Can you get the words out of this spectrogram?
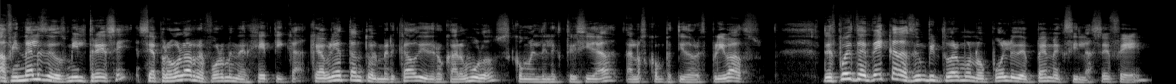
A finales de 2013 se aprobó la reforma energética que abría tanto el mercado de hidrocarburos como el de electricidad a los competidores privados. Después de décadas de un virtual monopolio de Pemex y la CFE,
